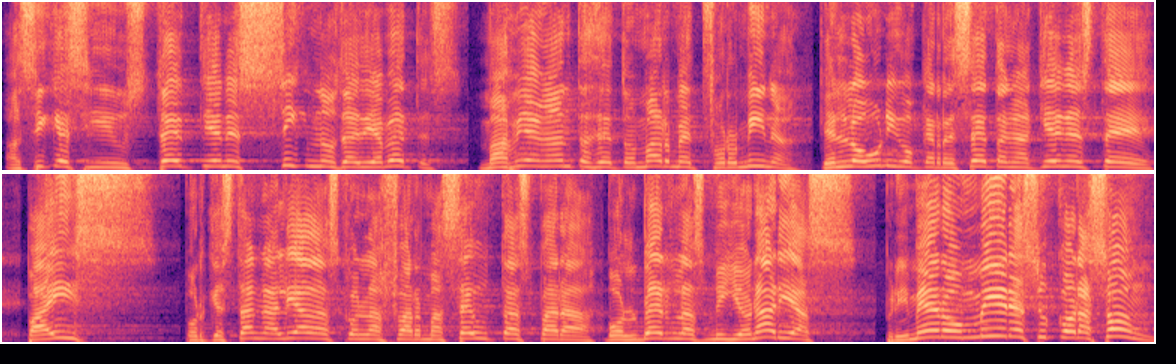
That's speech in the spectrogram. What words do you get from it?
Así que si usted tiene signos de diabetes, más bien antes de tomar metformina, que es lo único que recetan aquí en este país, porque están aliadas con las farmacéuticas para volverlas millonarias, Primero mire su corazón,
